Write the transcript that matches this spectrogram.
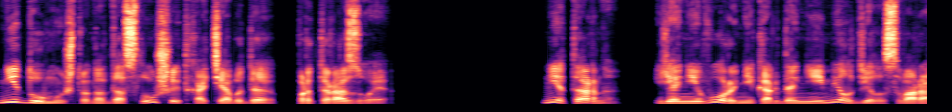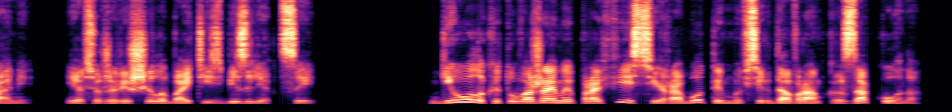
не думаю, что она дослушает хотя бы до протерозоя. Нет, Арна, я не вор и никогда не имел дела с ворами. Я все же решил обойтись без лекции. Геолог — это уважаемая профессия, и работаем мы всегда в рамках закона.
